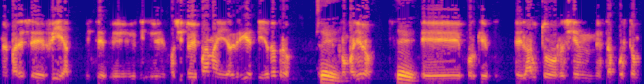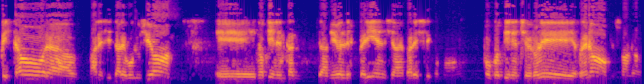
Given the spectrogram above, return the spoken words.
me parece Fiat, ¿viste? Eh, Josito de Palma y Aldriguetti y el otro sí. compañero. Sí. Eh, porque el auto recién está puesto en pista ahora, va a necesitar evolución, eh, no tienen tan a nivel de experiencia, me parece, como poco tienen Chevrolet, Renault, que son los,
